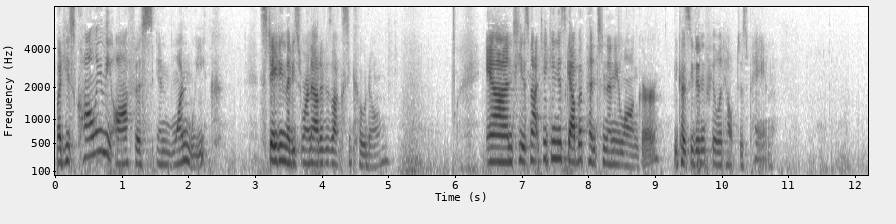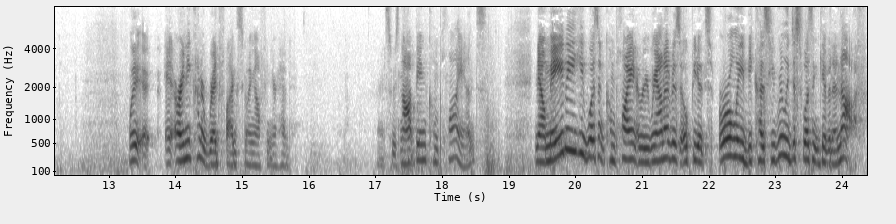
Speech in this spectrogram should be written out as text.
But he's calling the office in one week, stating that he's run out of his oxycodone, and he is not taking his gabapentin any longer because he didn't feel it helped his pain. What, are any kind of red flags going off in your head? so he's not being compliant. Now, maybe he wasn't compliant or he ran out of his opiates early because he really just wasn't given enough.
